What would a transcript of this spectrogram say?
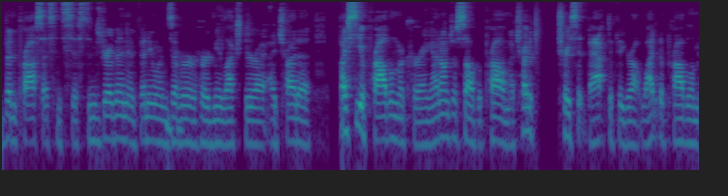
been process and systems driven. If anyone's ever heard me lecture, I, I, try to if I see a problem occurring, I don't just solve the problem. I try to trace it back to figure out why did the problem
